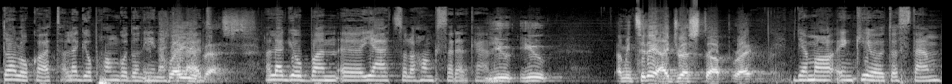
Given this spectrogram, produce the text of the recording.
dalokat, a legjobb hangodon You play your énekeled. best. A legjobban ö, játszol a hangszereken. You, you, I mean, today I dressed up, right? Ugye ma én kiöltöztem,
